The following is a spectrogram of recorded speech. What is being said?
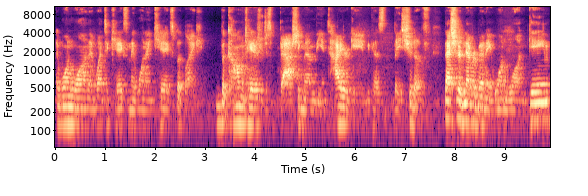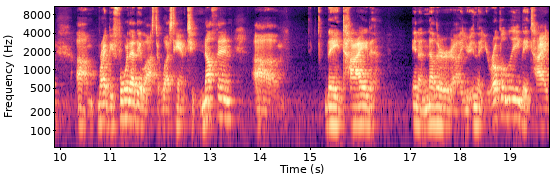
they won one. They went to kicks and they won in kicks, but like the commentators were just bashing them the entire game because they should have. That should have never been a one-one game. Um, right before that, they lost to West Ham two nothing. Um, they tied in another uh, in the Europa League. They tied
